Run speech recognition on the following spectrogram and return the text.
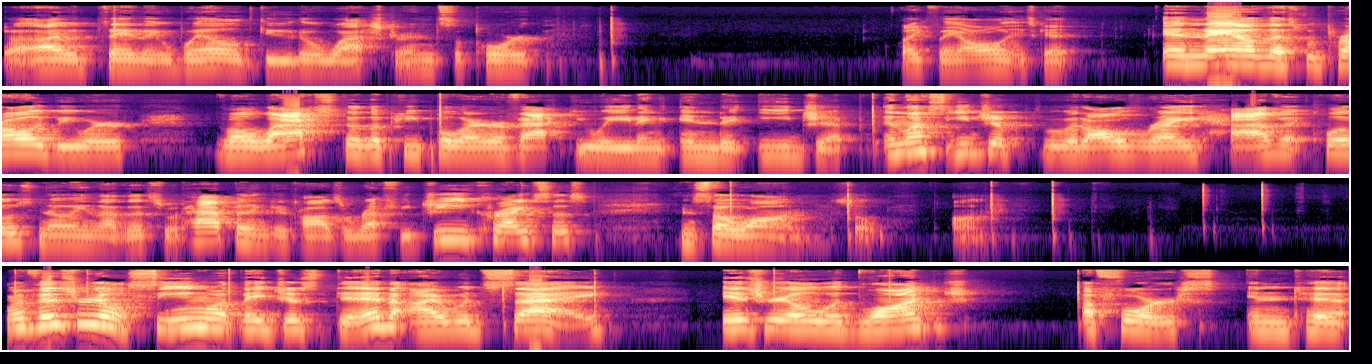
But I would say they will due to Western support like they always get. And now this would probably be where the last of the people are evacuating into Egypt. Unless Egypt would already have it closed, knowing that this would happen and could cause a refugee crisis, and so on, so on. With Israel seeing what they just did, I would say Israel would launch a force into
